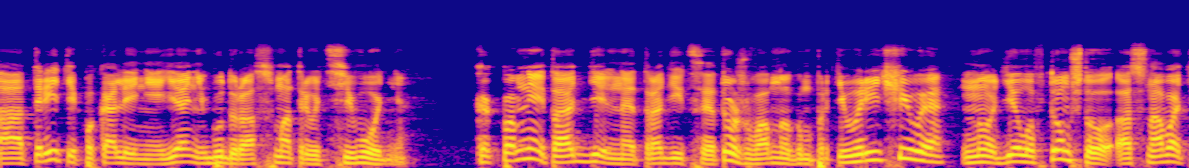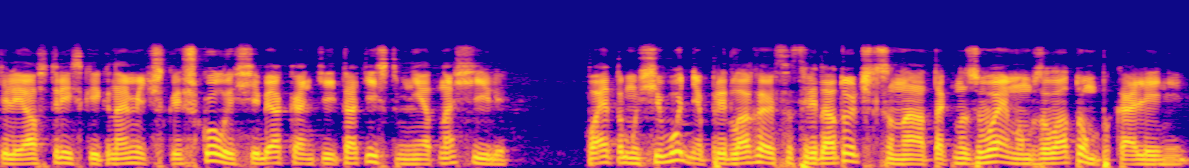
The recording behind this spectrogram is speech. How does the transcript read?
а третье поколение я не буду рассматривать сегодня. Как по мне, это отдельная традиция, тоже во многом противоречивая, но дело в том, что основатели австрийской экономической школы себя к антиэтатистам не относили. Поэтому сегодня предлагаю сосредоточиться на так называемом «золотом поколении».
